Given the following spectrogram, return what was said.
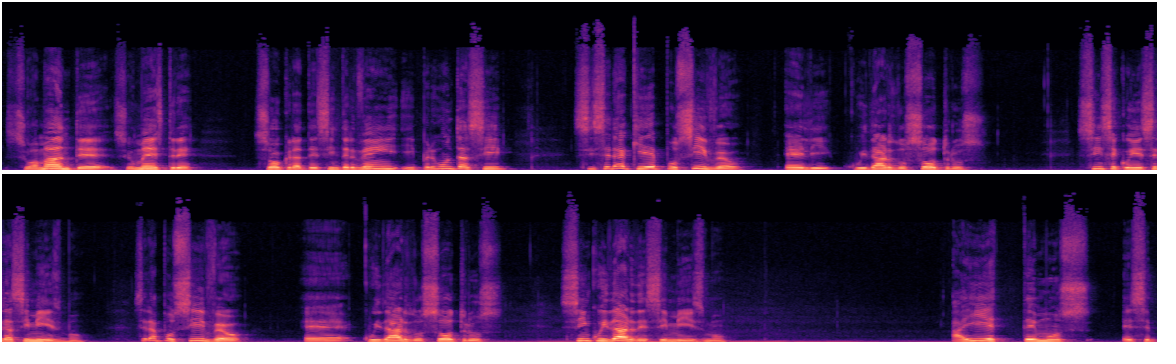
seu amante, seu mestre, Sócrates, intervém e pergunta se, se será que é possível ele cuidar dos outros sem se conhecer a si mesmo? Será possível é, cuidar dos outros sem cuidar de si mesmo? Aí temos esse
